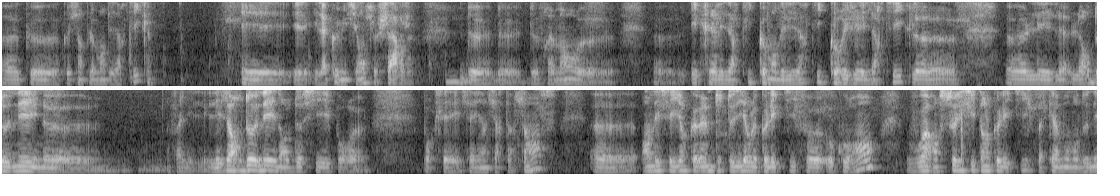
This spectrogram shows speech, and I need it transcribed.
euh, que, que simplement des articles. Et, et- et la commission se charge de, de- de vraiment écrire les articles, commander les articles, corriger les articles, les- le- leur donner une, enfin les, les ordonner dans le dossier pour, pour que ça, ait- un certain sens. euh, en essayant quand même de tenir le collectif euh, au courant, voire en sollicitant le collectif, parce qu'à un moment donné,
